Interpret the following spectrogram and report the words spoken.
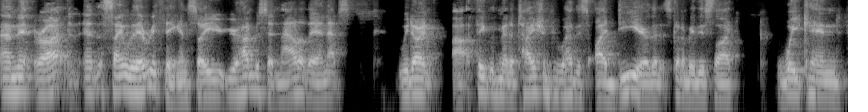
and that, right. And, and the same with everything. And so you, you're 100% nailed it there. And that's, we don't uh, think with meditation, people have this idea that it's going to be this like weekend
